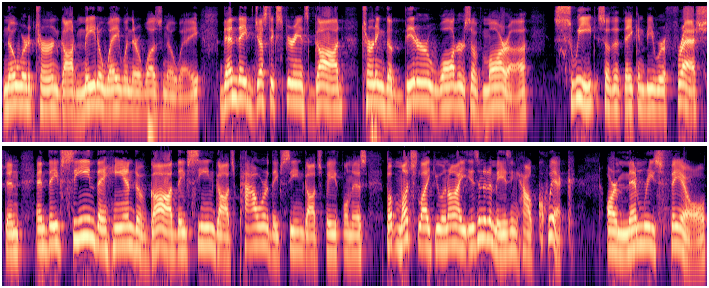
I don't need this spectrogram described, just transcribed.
nowhere to turn. God made a way when there was no way. Then they've just experienced God turning the bitter waters of Marah sweet so that they can be refreshed. And and they've seen the hand of God. They've seen God's power. They've seen God's faithfulness. But much like you and I isn't it amazing how quick our memories fail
